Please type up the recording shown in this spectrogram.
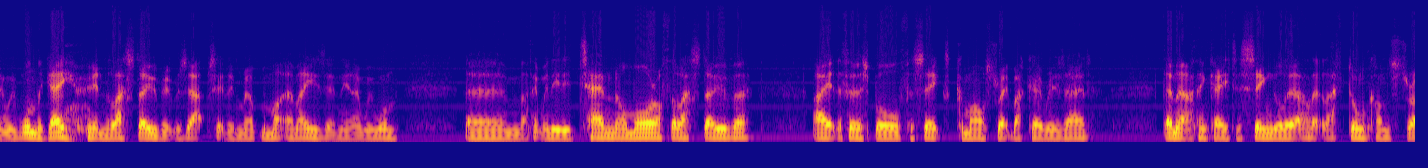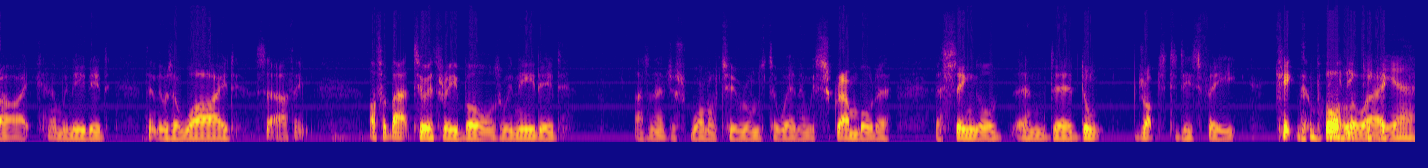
know, we won the game in the last over. It was absolutely ma- ma- amazing. You know, we won. Um, I think we needed ten or more off the last over. I hit the first ball for six. Kamal straight back over his head. Then I think I hit a single. I left Dunk on strike, and we needed. I think there was a wide. So I think off about two or three balls, we needed. I don't know, just one or two runs to win, and we scrambled a, a single, and uh, Dunk dropped it at his feet, kicked the ball did kick away, it, yeah.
